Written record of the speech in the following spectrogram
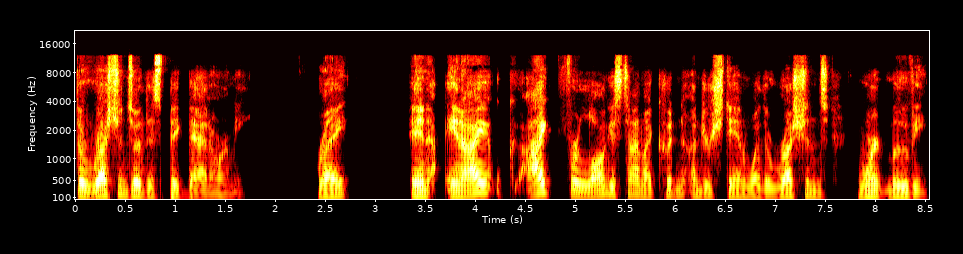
the Russians are this big bad army, right? And and I I for longest time I couldn't understand why the Russians weren't moving.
